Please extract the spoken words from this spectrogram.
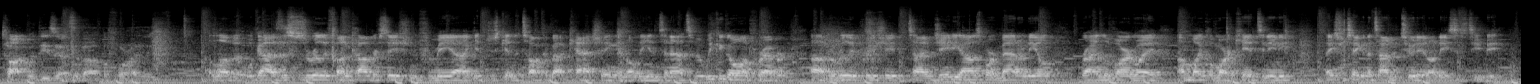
talk with these guys about before I leave. I love it. Well, guys, this was a really fun conversation for me. Uh, get, just getting to talk about catching and all the ins and outs of it. We could go on forever, uh, but really appreciate the time. JD Osborne, Matt O'Neill, Ryan Lavarnway. I'm Michael Marcantonini. Thanks for taking the time to tune in on Aces TV.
